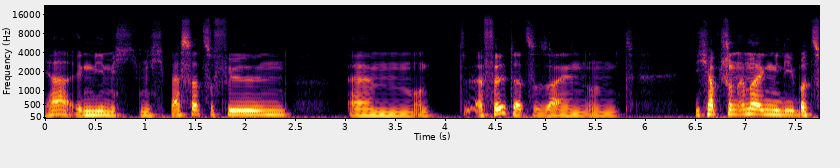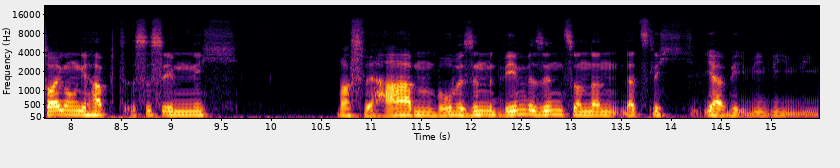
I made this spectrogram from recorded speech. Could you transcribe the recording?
ja, irgendwie mich, mich besser zu fühlen ähm, und erfüllter zu sein. Und ich habe schon immer irgendwie die Überzeugung gehabt, es ist eben nicht, was wir haben, wo wir sind, mit wem wir sind, sondern letztlich, ja, wie, wie, wie,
